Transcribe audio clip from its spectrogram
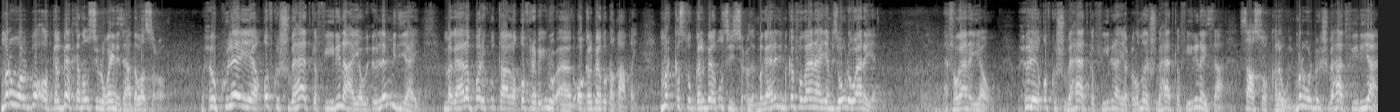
mar walba ood galbeedkana u sii lugaynaysa hadda la soco. Wuxuu ku leeyahay qofka shubahaadka fiirinaya wuxuu la mid yahay magaalo bari ku taalla qof rabay inuu aado oo galbeed u dhaqaaqay. Mar galbeed u sii socdo magaaladii ma ka fogaanaya mise waa u fogaanaya wuxuu leeyahy qofka shubahaadka fiirinaya culummada shubahaadka fiirinaysaa saasoo kale wey. Mar walbay shubahaad fiiriyaan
